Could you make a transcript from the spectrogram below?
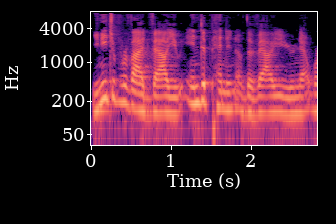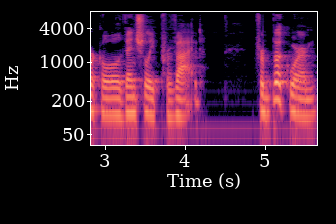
You need to provide value independent of the value your network will eventually provide. For Bookworm,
